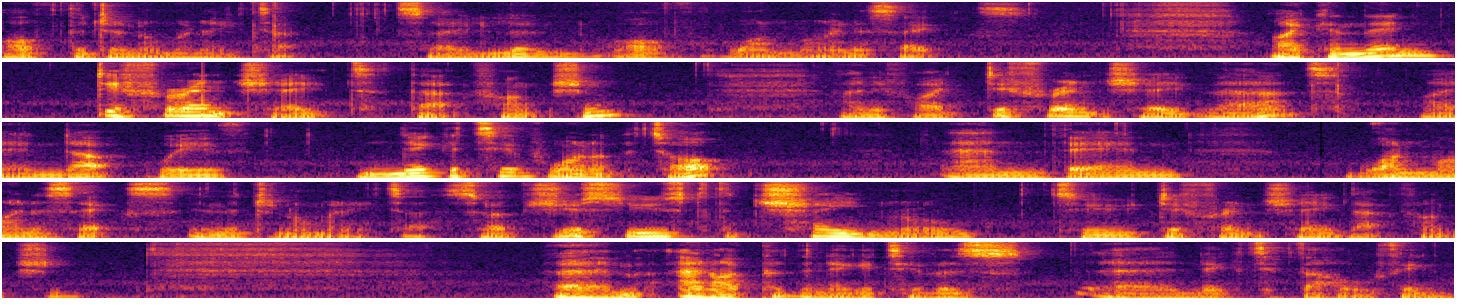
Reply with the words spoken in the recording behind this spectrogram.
of the denominator. So ln of 1 minus x. I can then differentiate that function, and if I differentiate that, I end up with negative 1 at the top, and then 1 minus x in the denominator. So I've just used the chain rule to differentiate that function. Um, and I put the negative as uh, negative the whole thing,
